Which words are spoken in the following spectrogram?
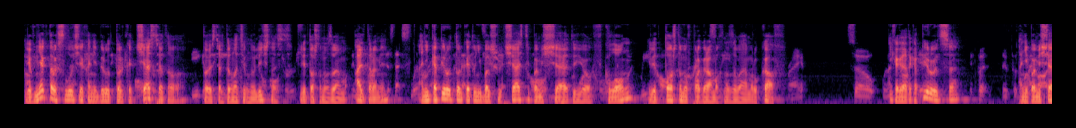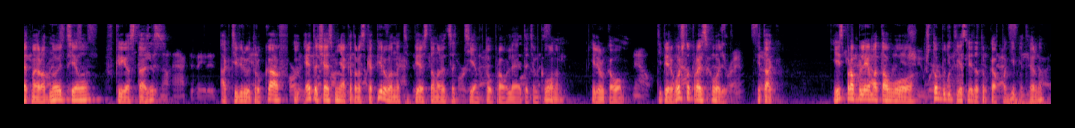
Или в некоторых случаях они берут только часть этого, то есть альтернативную личность, или то, что мы называем альтерами. Они копируют только эту небольшую часть и помещают ее в клон, или то, что мы в программах называем рукав. И когда это копируется, они помещают мое родное тело в криостазис, активирует рукав, и эта часть меня, которая скопирована, теперь становится тем, кто управляет этим клоном или рукавом. Теперь вот что происходит. Итак, есть проблема того, что будет, если этот рукав погибнет, верно?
